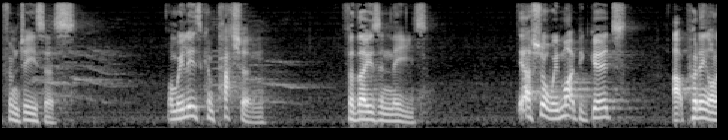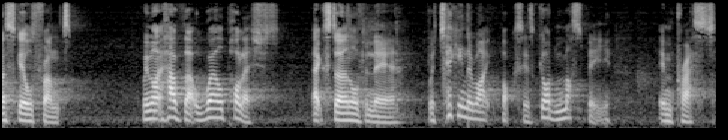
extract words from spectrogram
from Jesus. And we lose compassion for those in need. Yeah, sure, we might be good at putting on a skilled front. We might have that well polished external veneer. We're ticking the right boxes. God must be impressed.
